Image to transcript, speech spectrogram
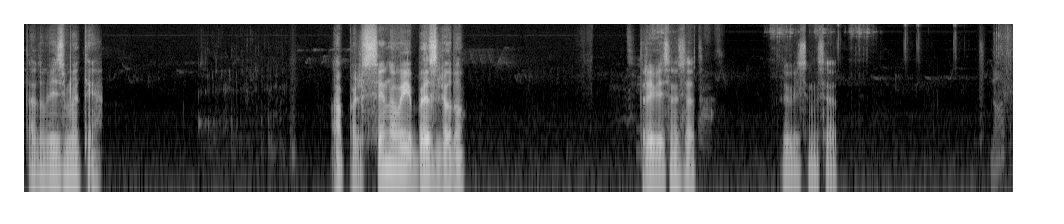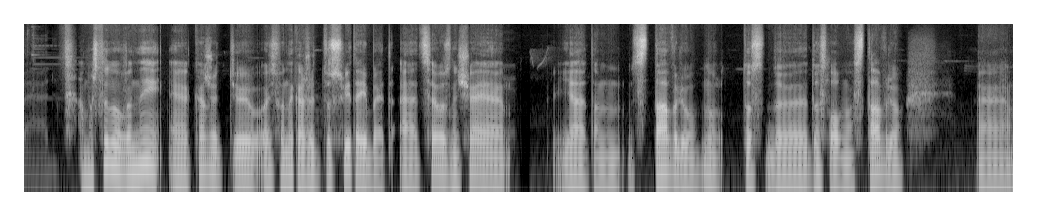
Так візьми ти. Апельсиновий без льоду. 3,80. 3,80. А можливо, вони е, кажуть, е, ось вони кажуть to sweet I bet, а це означає, я там ставлю, ну, дос, дословно ставлю. Е,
